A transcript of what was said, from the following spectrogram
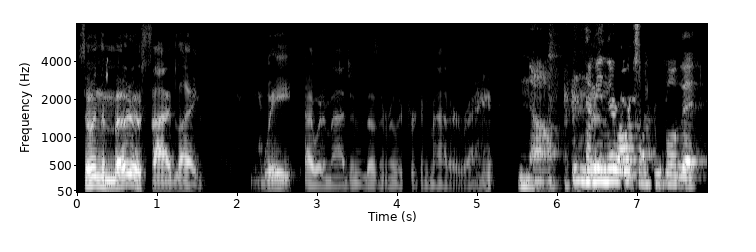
So in the moto side, like weight, I would imagine doesn't really freaking matter, right? no. I mean, there are some people that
